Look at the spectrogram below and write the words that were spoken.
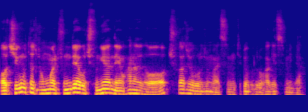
어, 지금부터 정말 중대하고 중요한 내용 하나 더 추가적으로 좀 말씀을 드려보도록 하겠습니다.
